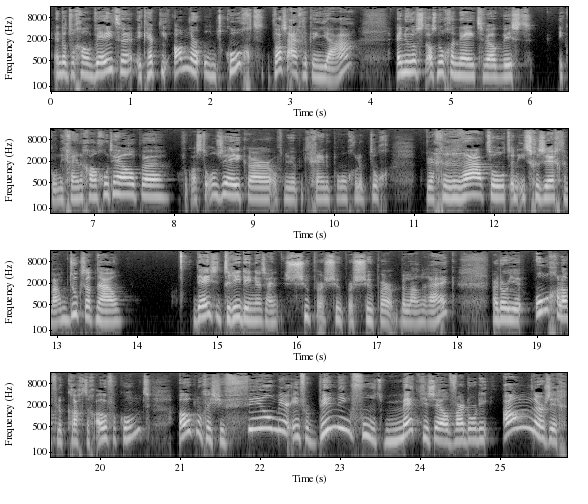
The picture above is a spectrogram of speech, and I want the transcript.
En dat we gewoon weten, ik heb die ander ontkocht. Het was eigenlijk een ja. En nu was het alsnog een nee, terwijl ik wist, ik kon diegene gewoon goed helpen. Of ik was te onzeker. Of nu heb ik diegene per ongeluk toch weer gerateld en iets gezegd. En waarom doe ik dat nou? Deze drie dingen zijn super, super, super belangrijk. Waardoor je ongelooflijk krachtig overkomt. Ook nog eens je veel meer in verbinding voelt met jezelf. Waardoor die ander zich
